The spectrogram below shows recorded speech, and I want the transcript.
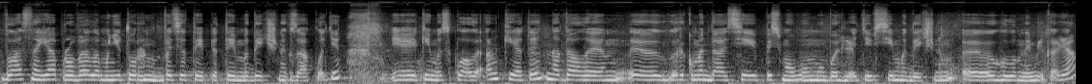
Власне, я провела моніторинг 25 медичних закладів, е, які ми склали анкети, надали е, рекомендації в письмовому вигляді всім медичним е, головним лікарям,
